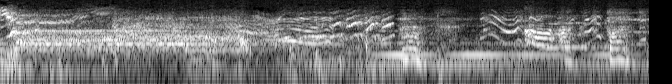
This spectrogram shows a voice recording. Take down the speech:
아, 아, 아.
